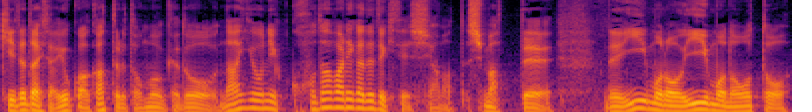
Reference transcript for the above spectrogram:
聞いてた人はよく分かってると思うけど内容にこだわりが出てきてしまってしまってでいいものをいいものをと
